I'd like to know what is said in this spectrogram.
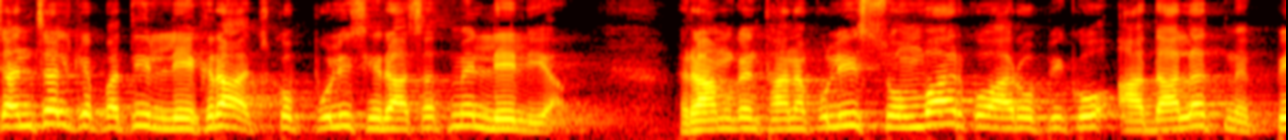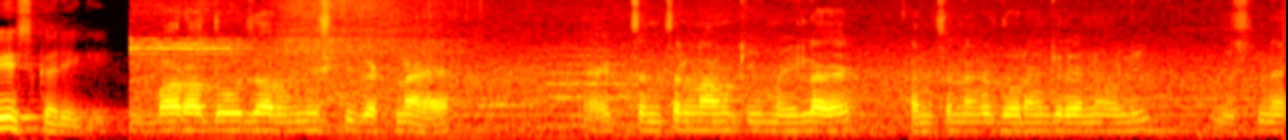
चंचल के पति लेखराज को पुलिस हिरासत में ले लिया। रामगंज थाना पुलिस सोमवार को आरोपी को अदालत में पेश करेगी। बारह दो हज़ार उन्नीस की घटना है। एक चंचल नाम की महिला है कंचन नगर दौरान की रहने वाली, जिसने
